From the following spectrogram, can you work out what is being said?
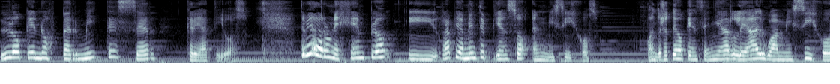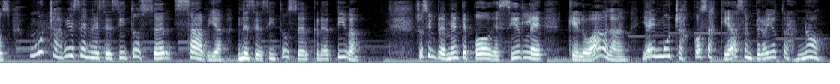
lo que nos permite ser creativos. Te voy a dar un ejemplo y rápidamente pienso en mis hijos. Cuando yo tengo que enseñarle algo a mis hijos, muchas veces necesito ser sabia, necesito ser creativa. Yo simplemente puedo decirle que lo hagan y hay muchas cosas que hacen, pero hay otras no.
